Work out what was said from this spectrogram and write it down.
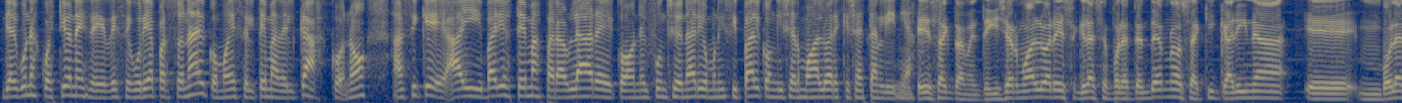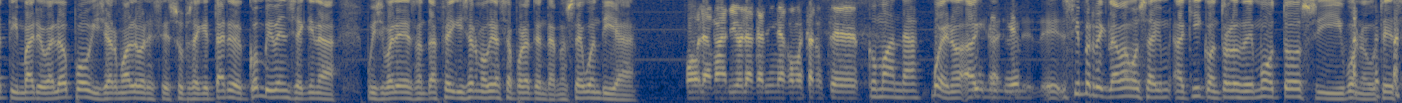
de algunas cuestiones de, seguridad personal, como es el tema del casco, ¿no? Así que hay varios temas para hablar eh, con el funcionario municipal, con Guillermo Álvarez, que ya está en línea. Exactamente. Guillermo Álvarez, gracias por atendernos. Aquí Karina eh, Volati, Mario Galopo, Guillermo Álvarez, subsecretario de Convivencia aquí en la Municipalidad de Santa Fe. Guillermo, gracias por atendernos. buen día. Hola Mario, hola Karina, ¿cómo están ustedes? ¿Cómo anda? Bueno, eh, eh, siempre reclamamos aquí controles de motos y bueno, ustedes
